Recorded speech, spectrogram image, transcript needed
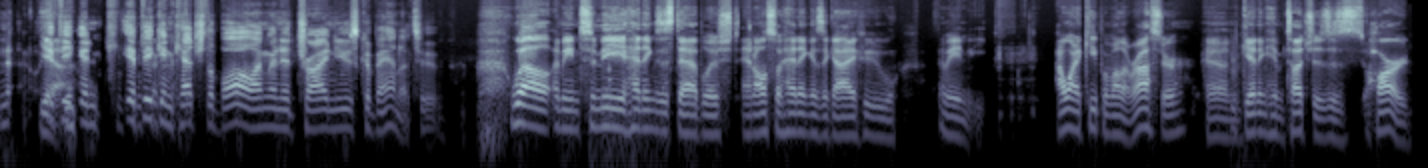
No, yeah. If he can, if he can catch the ball, I'm going to try and use Cabana too. Well, I mean, to me, Henning's established, and also Henning is a guy who, I mean, I want to keep him on the roster, and mm-hmm. getting him touches is hard,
